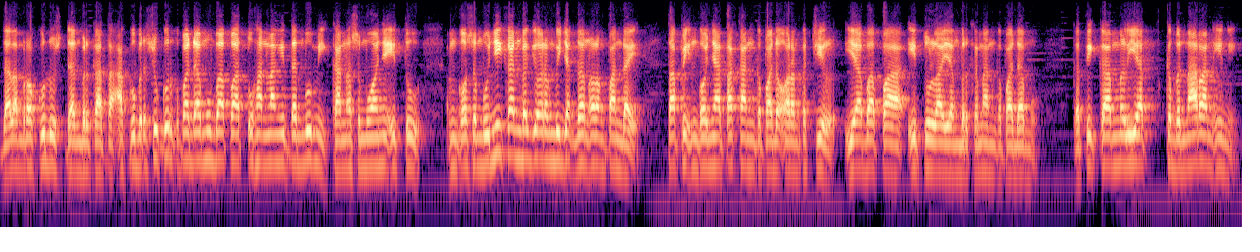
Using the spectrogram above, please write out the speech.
dalam roh kudus dan berkata, Aku bersyukur kepadamu Bapa Tuhan langit dan bumi, karena semuanya itu engkau sembunyikan bagi orang bijak dan orang pandai, tapi engkau nyatakan kepada orang kecil, Ya Bapa itulah yang berkenan kepadamu. Ketika melihat kebenaran ini,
